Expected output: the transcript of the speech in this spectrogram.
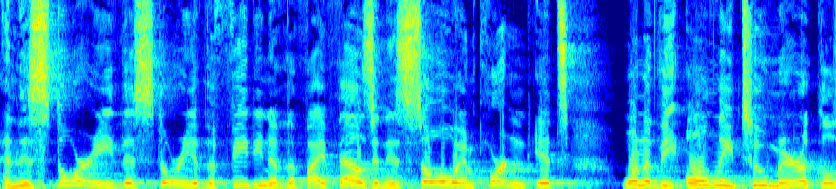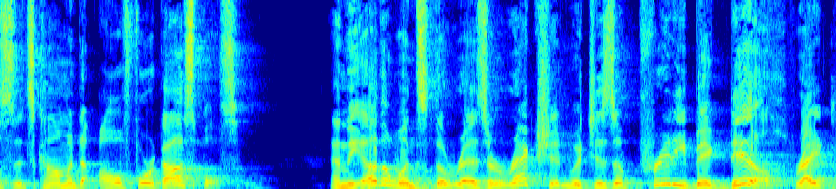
And this story, this story of the feeding of the 5,000 is so important. It's one of the only two miracles that's common to all four gospels. And the other one's the resurrection, which is a pretty big deal, right?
